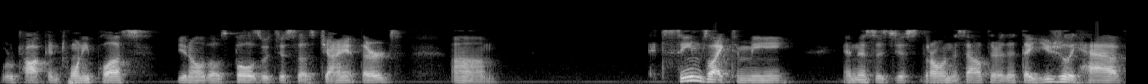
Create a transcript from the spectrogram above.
we're talking 20 plus you know, those bulls with just those giant thirds. Um, it seems like to me, and this is just throwing this out there, that they usually have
